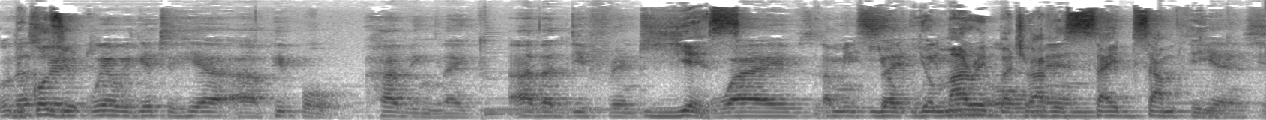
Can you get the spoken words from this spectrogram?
Oh, that's because where, where we get to hear uh, people having like other different Yes. wives. I mean, you're, you're married but you have a side something Yes.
